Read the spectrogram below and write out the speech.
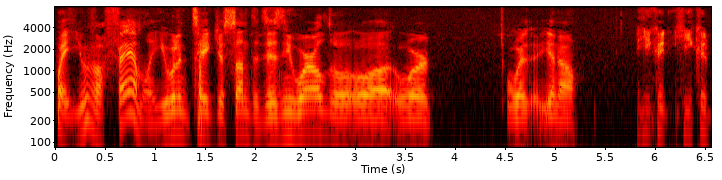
Wait, you have a family. You wouldn't take your son to Disney World or or or, or you know? He could. He could.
